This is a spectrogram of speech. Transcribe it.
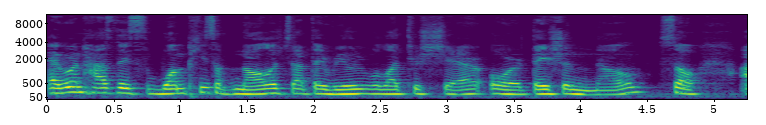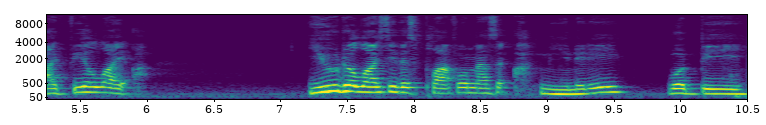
everyone has this one piece of knowledge that they really would like to share or they should know. So I feel like utilizing this platform as a community would be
